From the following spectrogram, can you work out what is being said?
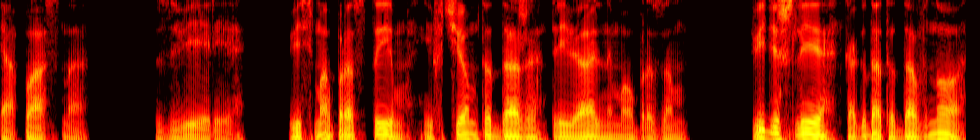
и опасно. Звери. Весьма простым и в чем-то даже тривиальным образом. Видишь ли, когда-то давно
